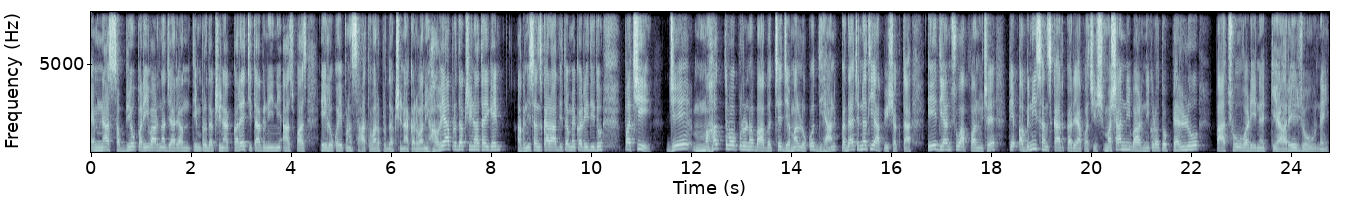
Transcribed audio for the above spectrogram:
એમના સભ્યો પરિવારના જ્યારે અંતિમ પ્રદક્ષિણા કરે ચિતાગ્નિની આસપાસ, એ લોકોએ પણ સાત વાર પ્રદક્ષિણા કરવાની. હવે આ પ્રદક્ષિણા થઈ ગઈ. અગ્નિ સંસ્કાર આદિ તમે કરી દીધું. પછી જે મહત્ત્વપૂર્ણ બાબત છે જેમાં લોકો ધ્યાન કદાચ નથી આપી શકતા, એ ધ્યાન શું આપવાનું છે? કે અગ્નિ સંસ્કાર કર્યા પછી સ્મશાનની બહાર નીકળો તો પહેલું પાછું વળીને ક્યારેય જોવું નહીં.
